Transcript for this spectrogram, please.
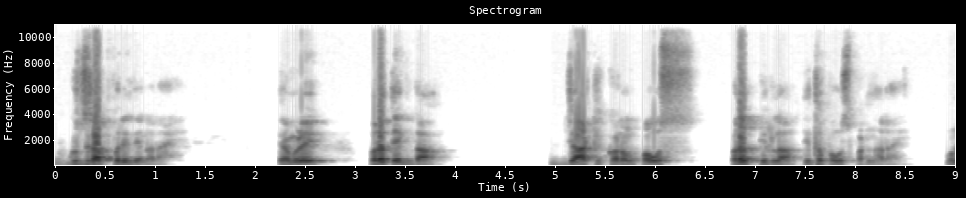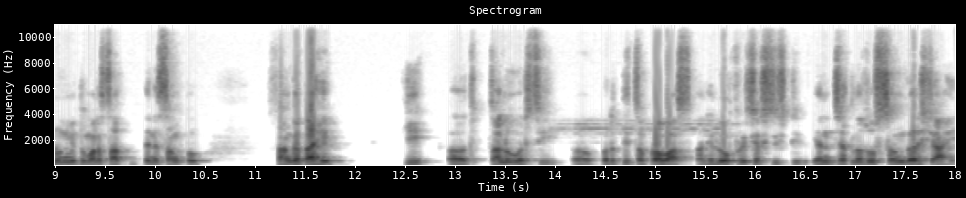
गुजरातपर्यंत येणार आहे. त्यामुळे परत एकदा ज्या ठिकाणाहून पाऊस परत फिरला तिथं पाऊस पडणार आहे. म्हणून मी तुम्हाला सातत्याने सांगतो सांगत आहे की चालू वर्षी परतीचा प्रवास आणि लो प्रेशर सिस्टीम यांच्यातला जो संघर्ष आहे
